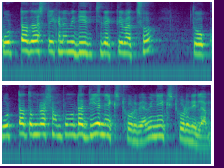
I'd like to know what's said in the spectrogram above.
কোডটা জাস্ট এখানে আমি দিয়ে দিচ্ছি, দেখতে পাচ্ছ। তো কোডটা তোমরা সম্পূর্ণটা দিয়ে নেক্সট করবে, আমি নেক্সট করে দিলাম।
